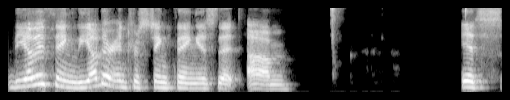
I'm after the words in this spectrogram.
the other thing, the other interesting thing is that um, it's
